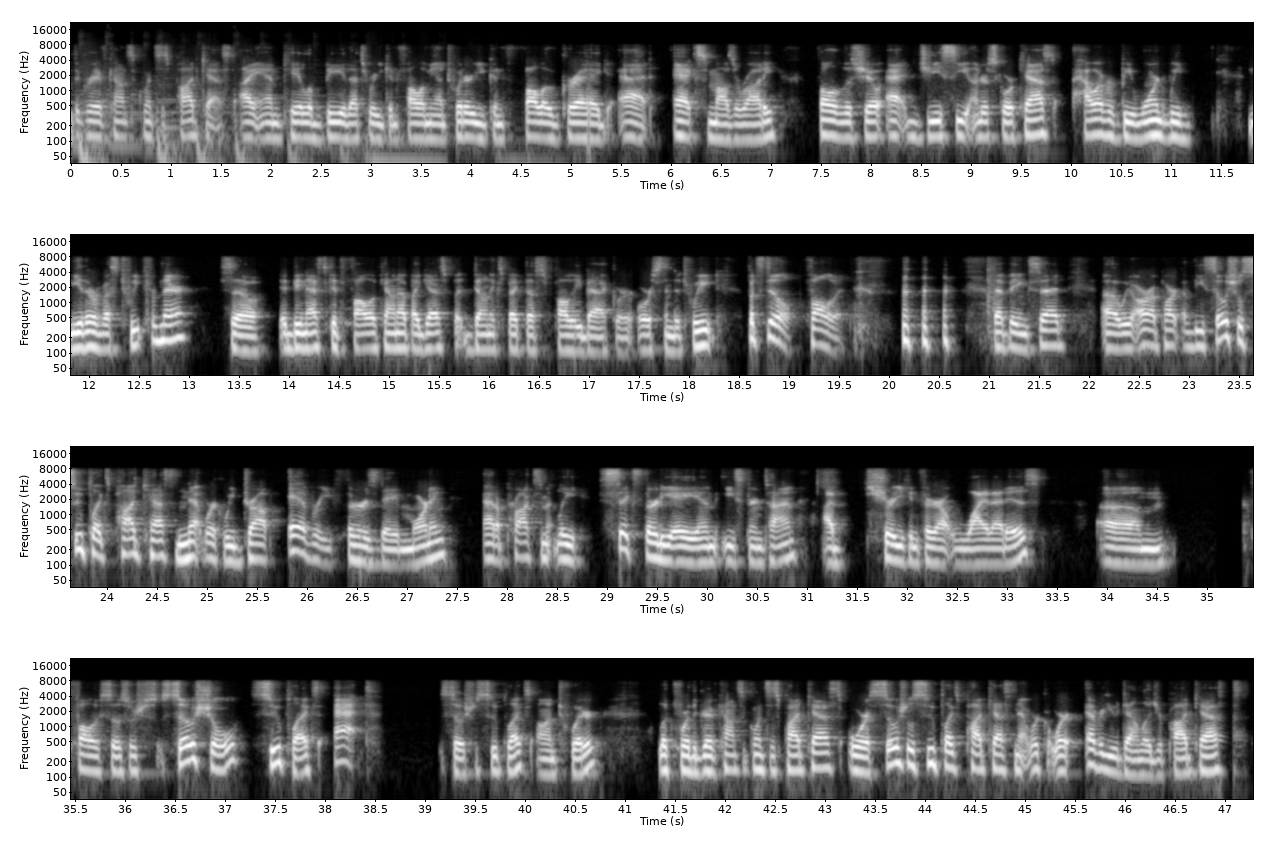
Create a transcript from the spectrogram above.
the Grave Consequences podcast. I am Caleb B. That's where you can follow me on Twitter. You can follow Greg at X Maserati. Follow the show at GC underscore cast. However, be warned, we neither of us tweet from there. So it'd be nice to get the follow count up, I guess, but don't expect us to follow you back or, or send a tweet. But still, follow it. that being said, uh, we are a part of the Social Suplex Podcast Network. We drop every Thursday morning at approximately 6:30 a.m. Eastern Time. I'm sure you can figure out why that is. Um, follow social social suplex at social suplex on Twitter. Look for the Grave Consequences podcast or Social Suplex Podcast Network wherever you download your podcast.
